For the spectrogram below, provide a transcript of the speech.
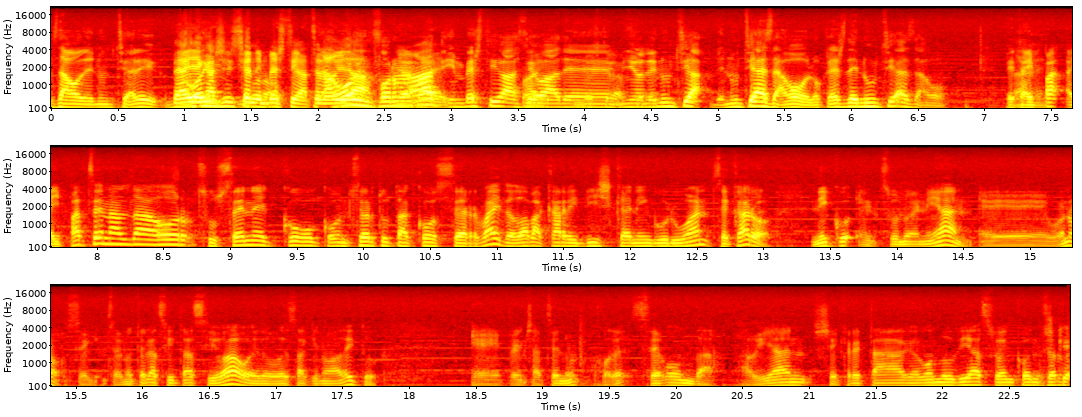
Ez dago denuntziarik. Behaiek Dago- hasi zen bueno, investigatzen Dago hori da. informe Ja, bat, bai. investigazio Bai, bat, eh, investigazio. baina denuntzia, denuntzia ez dago, lo que es denuntzia ez dago. Eta aipa, aipatzen alda hor zuzeneko kontzertutako zerbait, edo da bakarri diskaen inguruan, ze karo, nik entzunuenean, e, bueno, ze, zenutela zitazioa, edo ezakin noa deitu, e, pentsatzen nun, jode, zegon da, agian sekretak egondu dia zuen kontzertu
